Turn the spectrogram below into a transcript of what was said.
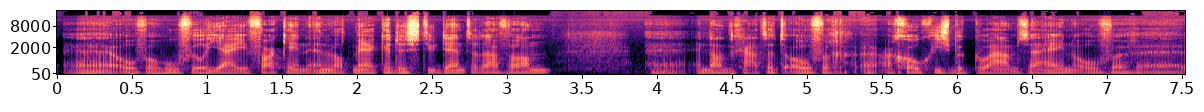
eh, over hoe vul jij je vak in en wat merken de studenten daarvan. Eh, en dan gaat het over eh, agogisch bekwaam zijn, over eh, eh,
